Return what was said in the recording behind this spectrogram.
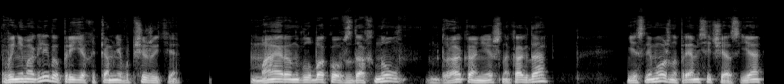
Вы не могли бы приехать ко мне в общежитие?» Майрон глубоко вздохнул. «Да, конечно. Когда?» «Если можно, прямо сейчас. Я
